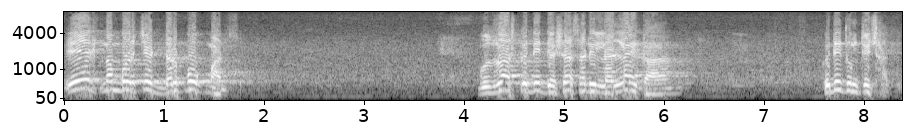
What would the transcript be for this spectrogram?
एक नंबरचे डरपोक माणसं. गुजरात कधी देशासाठी लढलाय का? कधी तुमची छाती?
